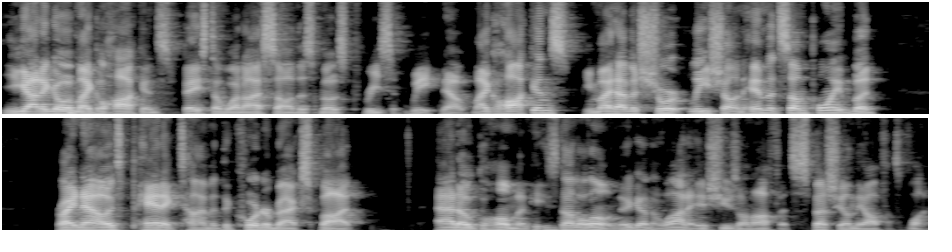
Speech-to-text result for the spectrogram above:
You got to go with Michael Hawkins based on what I saw this most recent week. Now, Michael Hawkins, you might have a short leash on him at some point, but right now it's panic time at the quarterback spot at Oklahoma. And he's not alone. They've got a lot of issues on offense, especially on the offensive line.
